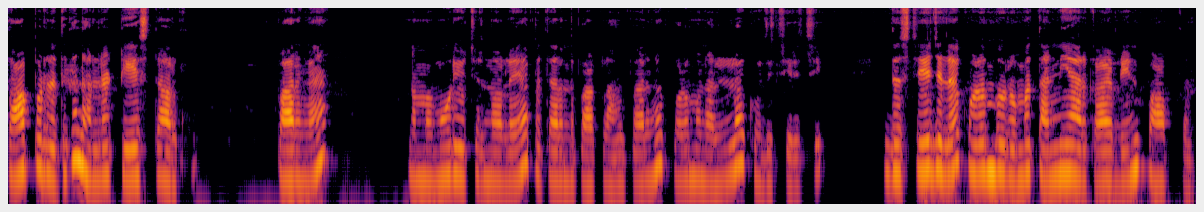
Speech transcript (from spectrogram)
சாப்பிட்றதுக்கு நல்லா டேஸ்ட்டாக இருக்கும். பாருங்கள் நம்ம மூடி வச்சுருந்தோம் இல்லையா? இப்போ திறந்து பார்க்கலாம். பாருங்கள் குழம்பு நல்லா கொதிச்சிருச்சு. இந்த ஸ்டேஜில் குழம்பு ரொம்ப தண்ணியாக இருக்கா? அப்படின்னு பார்ப்போம்.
